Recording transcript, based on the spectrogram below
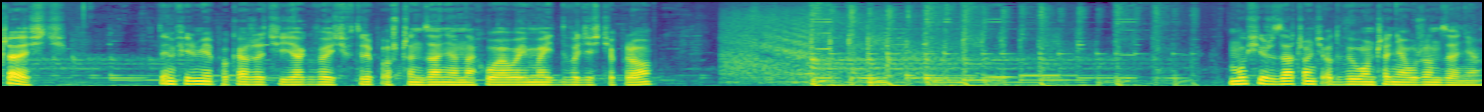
Cześć! W tym filmie pokażę Ci jak wejść w tryb oszczędzania na Huawei Mate 20 Pro. Musisz zacząć od wyłączenia urządzenia.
